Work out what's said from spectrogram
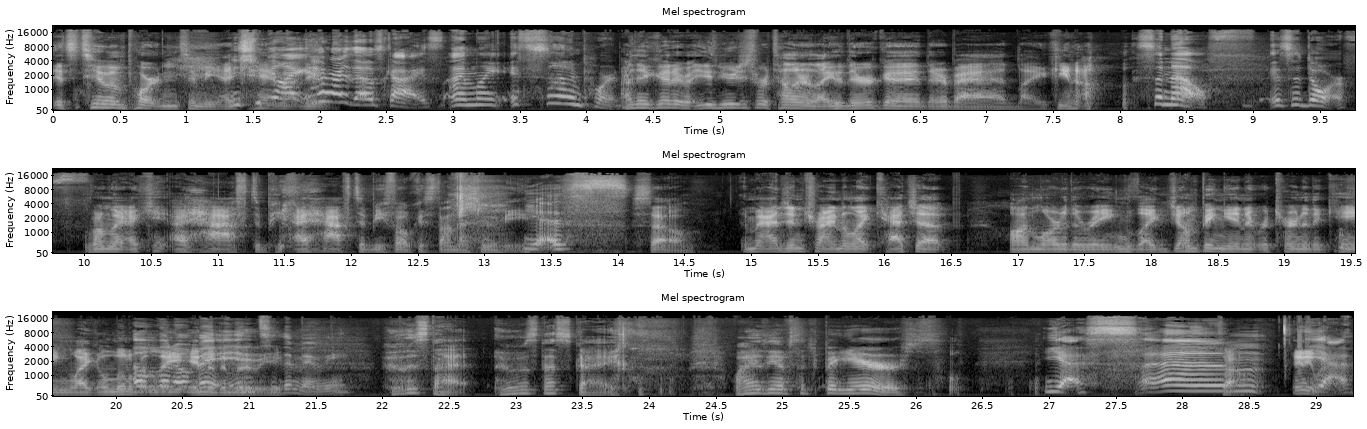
it's too important to me. I And she'd be can't like, who are those guys? I'm like, it's not important. Are they good or you just were telling her like they're good, they're bad, like, you know. It's an elf. It's a dwarf. But I'm like, I can't I have to be I have to be focused on this movie. Yes. So imagine trying to like catch up on Lord of the Rings, like jumping in at Return of the King, like a little A bit late little into the movie. into the movie. Who is that? Who is this guy? Why does he have such big ears? Yes. Um, So, anyway. Yeah.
